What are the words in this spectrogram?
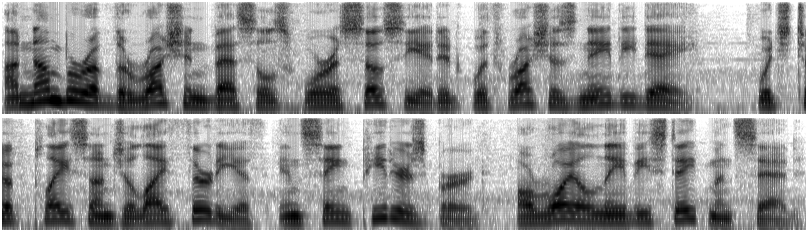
A number of the Russian vessels were associated with Russia's Navy Day, which took place on July 30 in St. Petersburg, a Royal Navy statement said.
